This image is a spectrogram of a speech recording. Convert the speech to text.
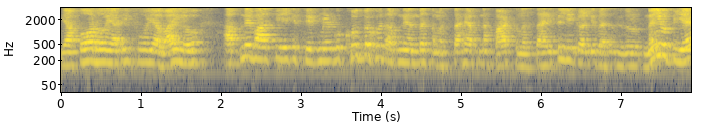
या फॉर हो या इफ़ हो या वाइल हो अपने बात के एक स्टेटमेंट को खुद ब खुद अपने अंदर समझता है, अपना पार्ट समझता है, इसीलिए कर्ली ब्रेसेस की ज़रूरत नहीं होती है।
